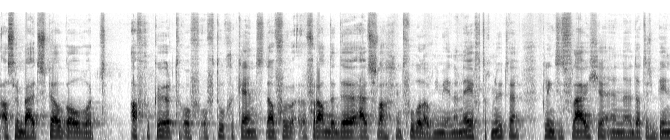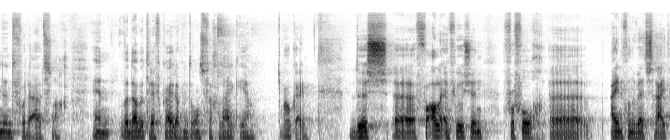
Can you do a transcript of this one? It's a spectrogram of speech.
Als er een buitenspelgoal wordt afgekeurd of, of toegekend, dan ver, verandert de uitslag in het voetbal ook niet meer. Na 90 minuten klinkt het fluitje en uh, dat is bindend voor de uitslag. En wat dat betreft kan je dat met ons vergelijken, ja. Oké, okay. dus voor alle infusion vervolg einde van de wedstrijd,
